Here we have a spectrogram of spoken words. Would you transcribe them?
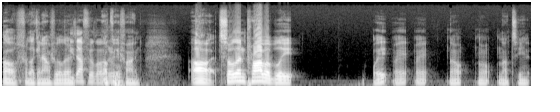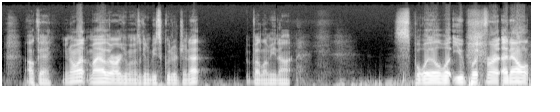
Oh, for like an outfielder. He's outfield okay, fine. Uh, so then probably. Wait, wait, wait. No, no, not seeing it. Okay, you know what? My other argument was gonna be Scooter Gennett, but let me not spoil what you put for an NL.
